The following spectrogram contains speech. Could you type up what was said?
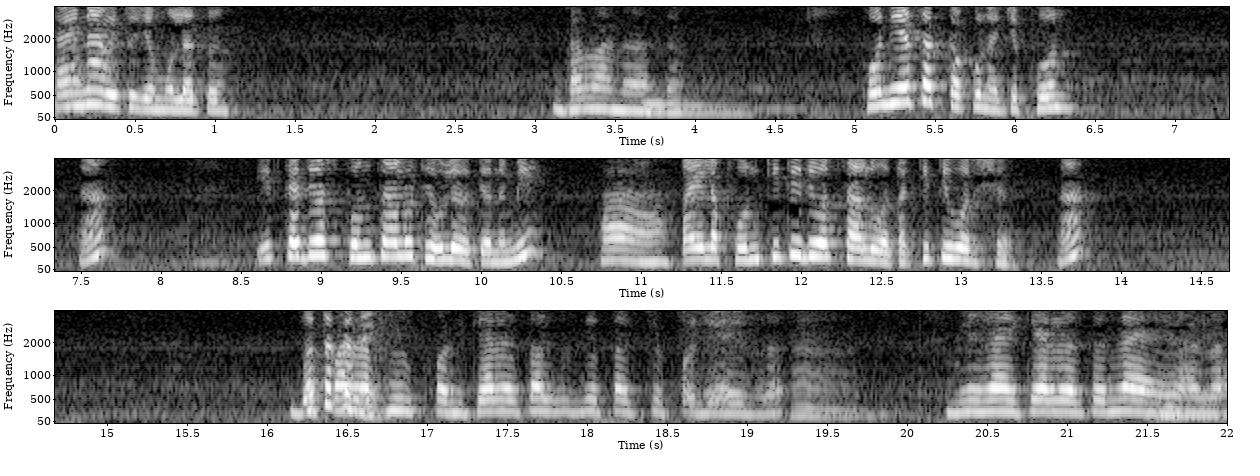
काय नाव आहे तुझ्या मुलाचं? दमान दम. फोन येतात का कुणाचे फोन? हं? इतका दिवस फोन चालू ठेवले होते ना मी? हा. पहिला फोन किती दिवस चालू होता? किती वर्ष? हं? होतं का नाही? मी फोन केला तर दुपारचे फोन यायचं. हा. मी नाही केलं तर नाही आला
